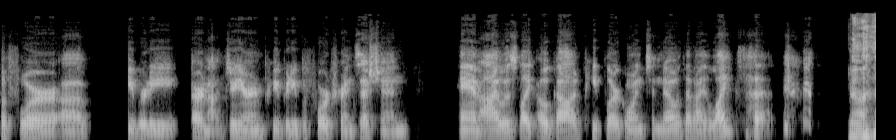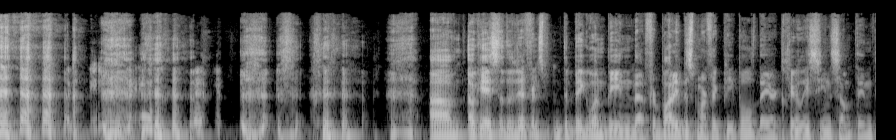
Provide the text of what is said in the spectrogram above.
before uh, puberty, or not during puberty, before transition, and I was like, oh God, people are going to know that I like that. um, okay, so the difference, the big one being that for body dysmorphic people, they are clearly seeing something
